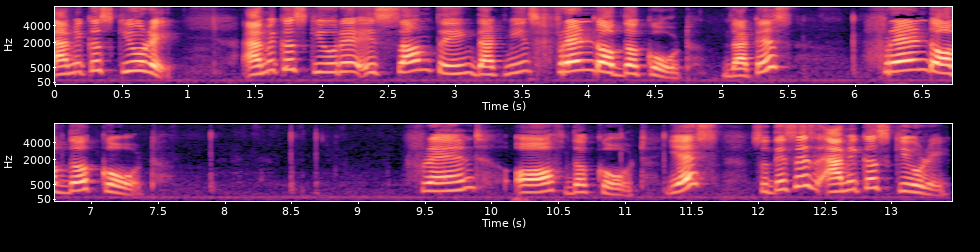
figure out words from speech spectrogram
amicus curiae? Amicus curiae is something that means friend of the court. That is friend of the court. Friend of the court. Yes. So, this is amicus curiae.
